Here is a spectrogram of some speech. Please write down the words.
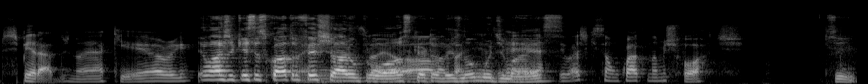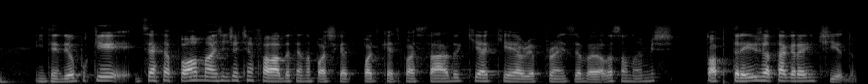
esperados, não é? A Carrie. Eu acho que esses quatro fecharam pro Oscar, talvez não mude mais. É, eu acho que são quatro nomes fortes. Sim. Entendeu? Porque, de certa forma, a gente já tinha falado até no podcast, podcast passado que a Carrie, a Frances e a Viola são nomes top 3 já está garantido.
